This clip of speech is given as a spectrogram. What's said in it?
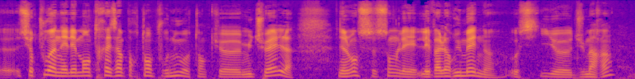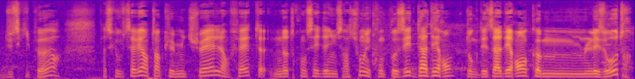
euh, surtout, un élément très important pour nous en tant que mutuelle, finalement, ce sont les, valeurs humaines aussi euh, du marin, du skipper. Parce que vous savez, en tant que mutuelle, en fait, notre conseil d'administration est composé d'adhérents. Donc des adhérents comme les autres,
